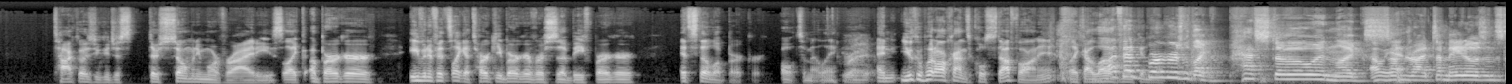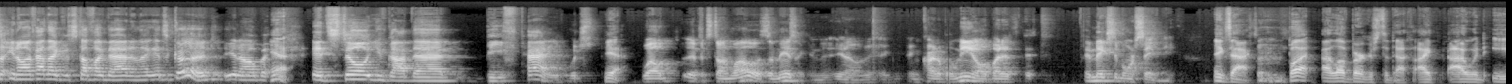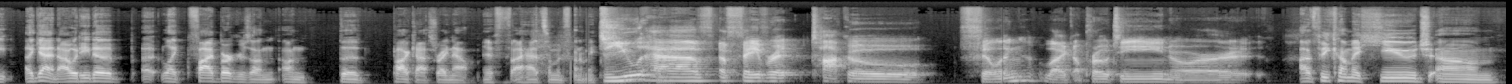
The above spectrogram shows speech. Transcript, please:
tacos, you could just, there's so many more varieties. Like a burger, even if it's like a turkey burger versus a beef burger, it's still a burger ultimately Right. and you can put all kinds of cool stuff on it. Like I love. I've had burgers with like pesto and like Oh, sun dried tomatoes and stuff. You know, I've had like stuff like that, and like it's good. You know, but Yeah. it's still you've got that beef patty, which Yeah. well, if it's done well, is amazing and you know, incredible meal. But it it, it makes it more savory. Exactly, but I love burgers to death. I I would eat again. I would eat a, uh like five burgers on on the podcast right now if I had some in front of me. Do you have a favorite taco filling, like a protein or? I've become a huge um.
